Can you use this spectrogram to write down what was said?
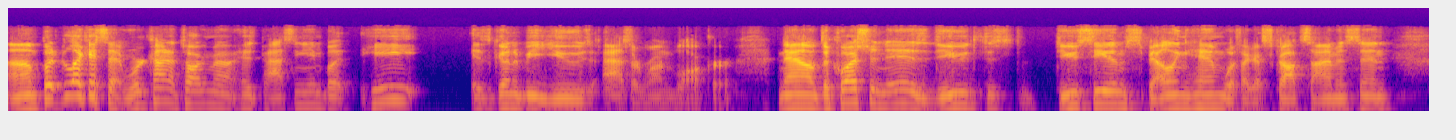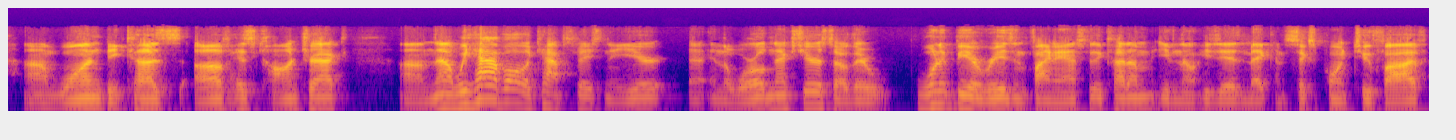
Um, but like I said, we're kind of talking about his passing game, but he is going to be used as a run blocker. Now the question is, do you do you see them spelling him with like a Scott Simonson? Um, one because of his contract. Um, now we have all the cap space in the year uh, in the world next year, so there wouldn't be a reason financially to cut him, even though he is making 6.25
